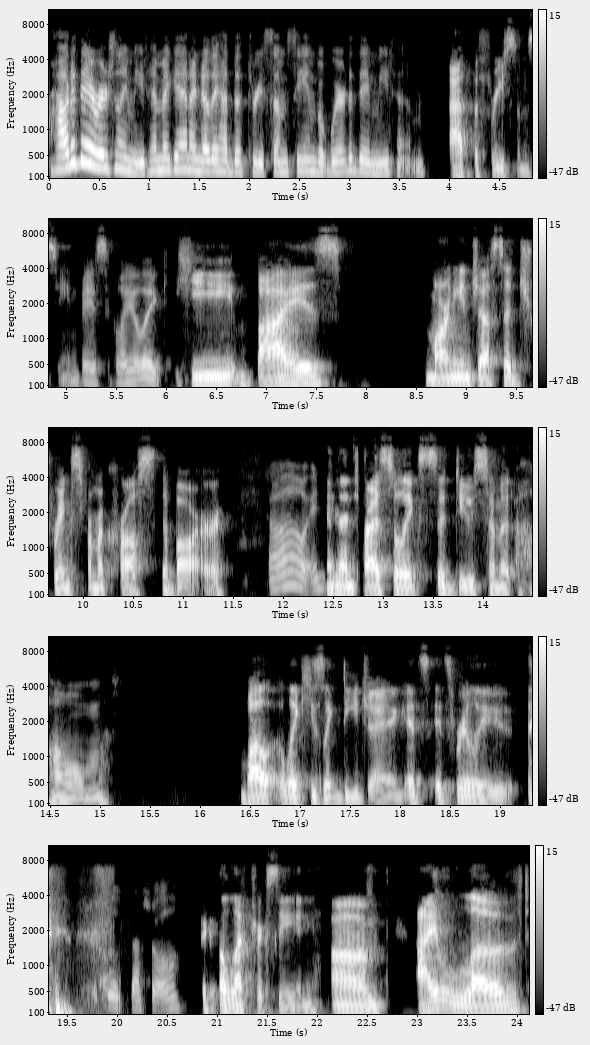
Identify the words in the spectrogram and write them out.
How did they originally meet him again? I know they had the threesome scene, but where did they meet him? At the threesome scene, basically. Like he buys Marnie and Jessa drinks from across the bar Oh, and then tries to like seduce him at home while like he's like DJing. It's it's really really special. electric scene. Um I loved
